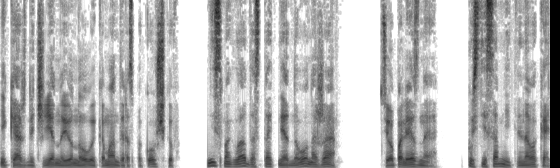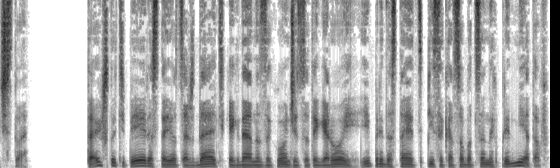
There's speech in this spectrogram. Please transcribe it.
и каждый член ее новой команды распаковщиков не смогла достать ни одного ножа. Все полезное, пусть и сомнительного качества. Так что теперь остается ждать, когда она закончится этой горой и предоставит список особо ценных предметов.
